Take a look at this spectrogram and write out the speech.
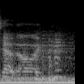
tell, I like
